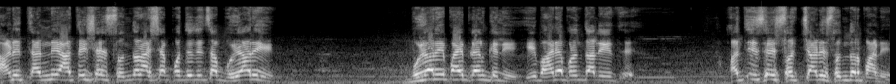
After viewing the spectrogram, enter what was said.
आणि त्यांनी अतिशय सुंदर अशा पद्धतीचा भुयारी भुयारी पाईपलाईन केली. ही भाड्यापर्यंत आली इथे. अतिशय स्वच्छ आणि सुंदर पाणी.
